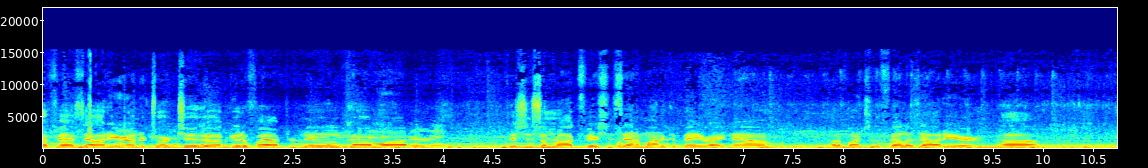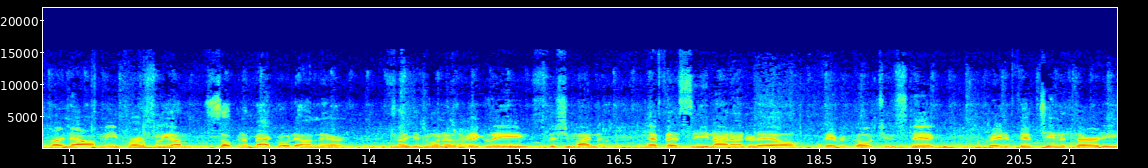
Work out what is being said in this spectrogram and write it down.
FS out here on the Tortuga. Beautiful afternoon, calm waters. Fishing some rockfish in Santa Monica Bay right now. Got a bunch of the fellas out here. Um, right now, me personally, I'm soaking a macro down there. Trying to get me one of those big lings. Fishing my FSC 900L, favorite go-to stick. Rated 15 to 30.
